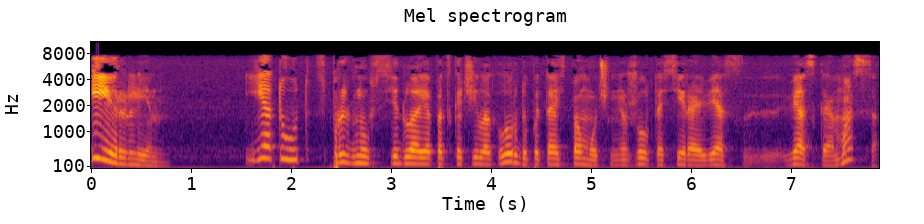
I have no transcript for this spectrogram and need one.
«Ирлин!» «Я тут!» — спрыгнув с седла, я подскочила к лорду, пытаясь помочь, но желто-серая вяз... вязкая масса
